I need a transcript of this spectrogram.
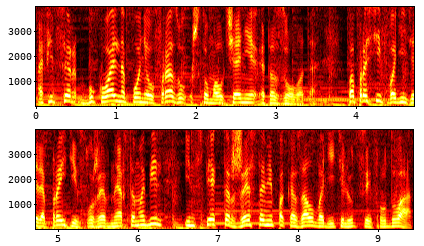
Офицер буквально понял фразу, что молчание — это золото. Попросив водителя пройти в служебный автомобиль, инспектор жестами показал водителю цифру 2.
